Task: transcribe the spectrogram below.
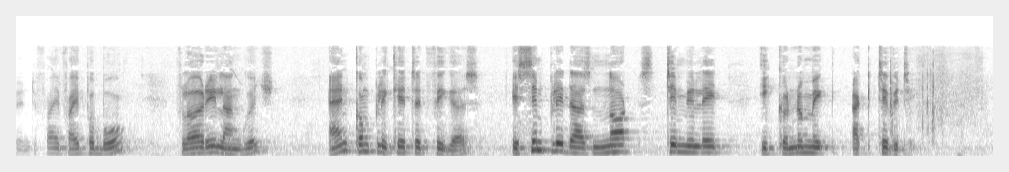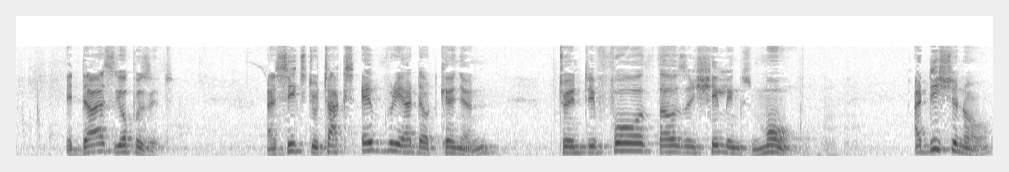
25 hyperbole, flowery language, and complicated figures, it simply does not stimulate economic activity. It does the opposite and seeks to tax every adult Kenyan 24,000 shillings more, additional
